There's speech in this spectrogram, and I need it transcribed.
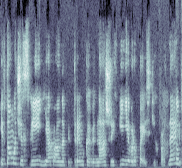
і в тому числі є певна підтримка від наших і європейських партнерів.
